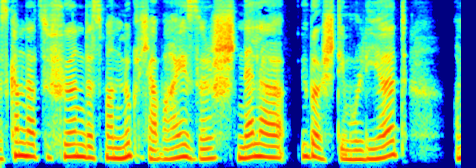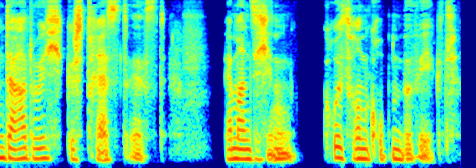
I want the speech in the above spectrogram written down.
Das kann dazu führen, dass man möglicherweise schneller überstimuliert und dadurch gestresst ist, wenn man sich in größeren Gruppen bewegt.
